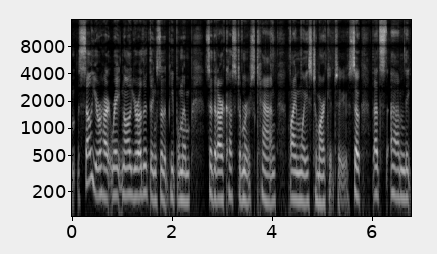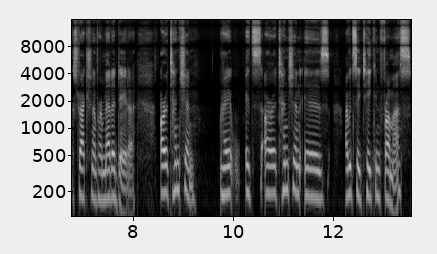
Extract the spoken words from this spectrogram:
sell your heart rate and all your other things so that people know, so that our customers can find ways to market to you. So that's um, the extraction of our metadata. Our attention, right? It's our attention is I would say, taken from us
